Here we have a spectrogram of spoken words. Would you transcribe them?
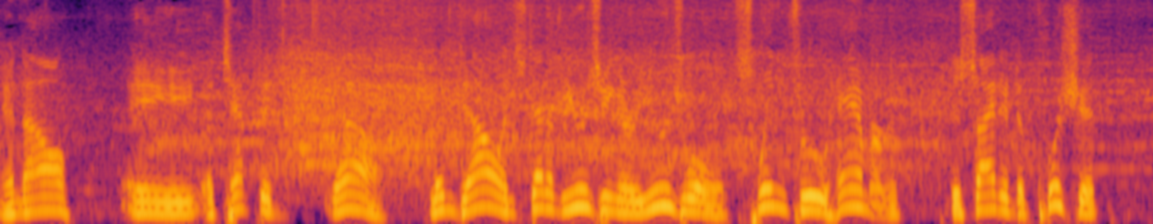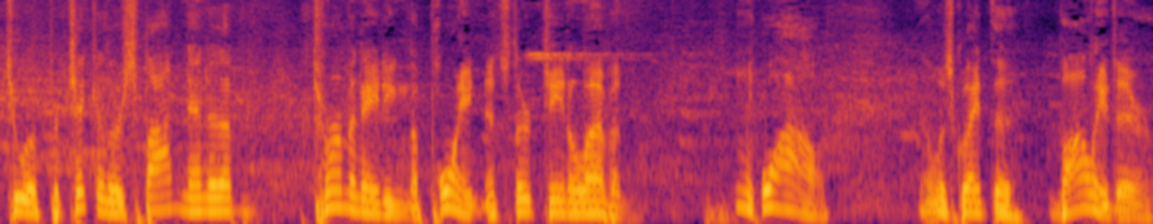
And now a attempted, yeah. Lindell, instead of using her usual swing through hammer, decided to push it to a particular spot and ended up terminating the point. It's 13 11. Wow. That was quite the volley there.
